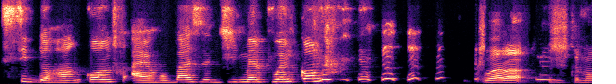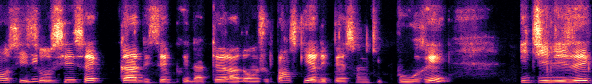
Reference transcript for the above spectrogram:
site de rencontre gmail.com. voilà, justement aussi, c'est aussi ce cas de ces prédateurs-là. Donc, je pense qu'il y a des personnes qui pourraient utiliser,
